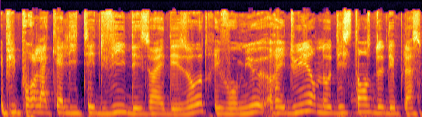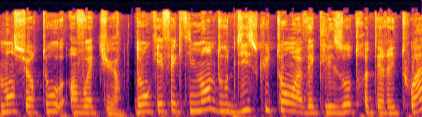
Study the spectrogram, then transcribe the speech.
Et puis pour la qualité de vie des uns et des autres, il vaut mieux réduire nos distances de déplacement, surtout en voiture. Donc effectivement, nous discutons avec les autres territoires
